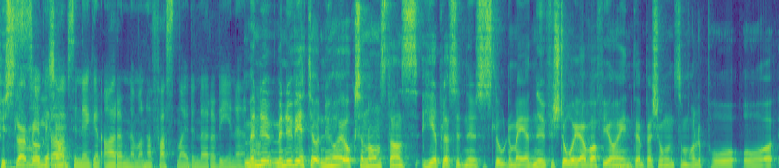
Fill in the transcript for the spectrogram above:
pysslar med. Sågar Liksom. av sin egen arm när man har fastnat i den där ravinen. Men nu, men nu vet jag, nu har jag också någonstans, helt plötsligt nu så slog det mig att nu förstår jag varför jag är inte är en person som håller på och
